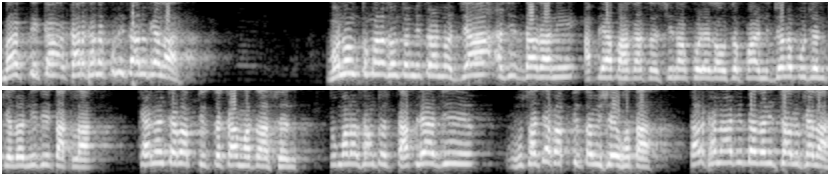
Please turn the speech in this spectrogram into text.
मग ते का कारखाना कुणी चालू केला? म्हणून तुम्हाला सांगतो मित्रांनो ज्या अजितदादांनी आपल्या भागाचं शिना कोळेगावचं पाणी जलपूजन केलं निधी टाकला कॅनलच्या बाबतीतचं कामाचं असेल तुम्हाला सांगतो आपल्या जी ऊसाच्या बाबतीतचा विषय होता कारखाना अजितदादांनी चालू केला.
